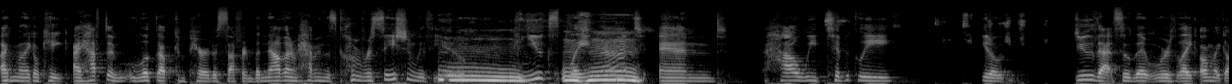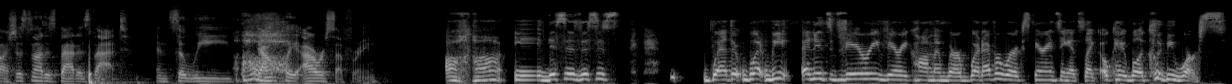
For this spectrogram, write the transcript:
I'm like, okay, I have to look up comparative suffering. But now that I'm having this conversation with you, mm. can you explain mm-hmm. that and how we typically, you know, do that so that we're like, oh my gosh, that's not as bad as that and so we oh. downplay our suffering uh-huh this is this is whether what we and it's very very common where whatever we're experiencing it's like okay well it could be worse.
